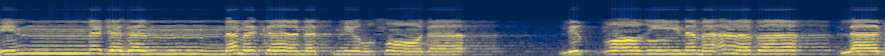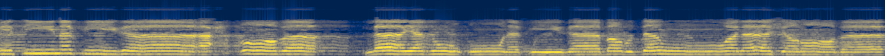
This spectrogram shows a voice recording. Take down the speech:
إن جهنم كانت مرصادا للطاغين مآبا لابثين فيها أحقابا لا يذوقون فيها بردا ولا شرابا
